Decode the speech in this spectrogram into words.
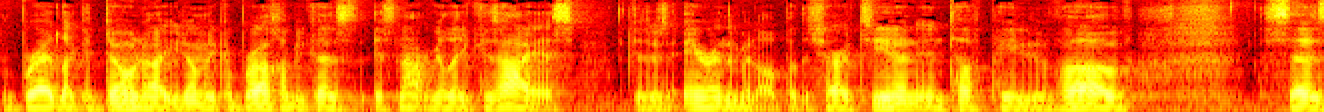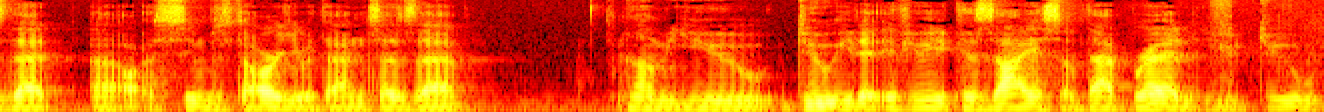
bread like a donut, you don't make a bracha because it's not really kazayas because there's air in the middle. But the Shartian in Tough Tuf Vav says that uh, seems to argue with that and says that um, you do eat it if you eat a kazayas of that bread, you do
